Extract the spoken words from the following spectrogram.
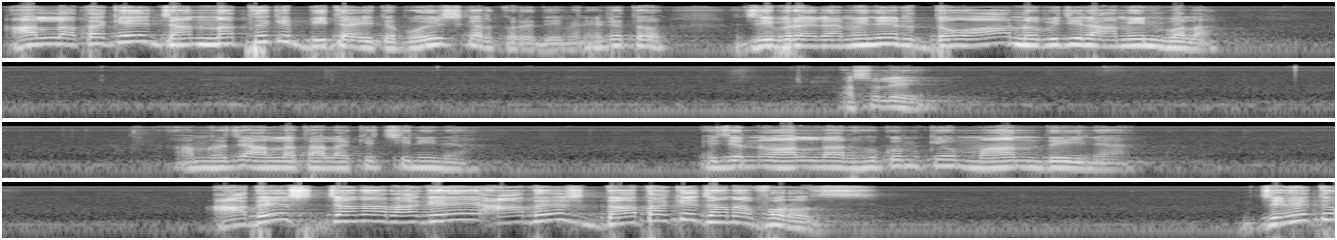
আল্লাহ তাকে জান্নাত থেকে বিতাড়িত বহিষ্কার করে দেবেন। এটা তো জিব্রাইল আমিনের দোয়া, নবীজির আমিন বলা। আসলে আমরা যে আল্লাহ তালাকে চিনি না এই জন্য আল্লাহর হুকুম কেউ মান দেই না। আদেশ জানার আগে আদেশ দাতাকে জানা ফরজ। যেহেতু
